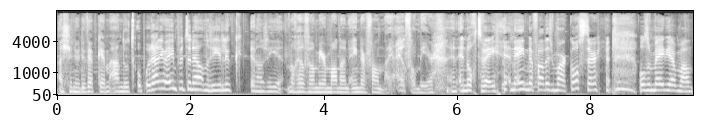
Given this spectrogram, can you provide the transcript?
Als je nu de webcam aandoet op radio1.nl, dan zie je Luc. En dan zie je nog heel veel meer mannen. En één daarvan, nou ja, heel veel meer. En, en nog twee. En één daarvan is Mark Koster, onze mediaman.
